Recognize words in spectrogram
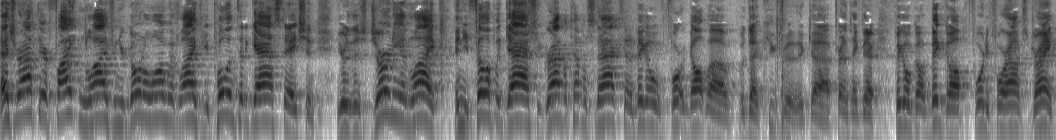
As you're out there fighting life and you're going along with life, you pull into the gas station. You're this journey in life, and you fill up a gas. You grab a couple snacks and a big old four, gulp. Uh, with that cute, uh, trying to think there, big old gulp, big gulp, 44 ounce drink,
